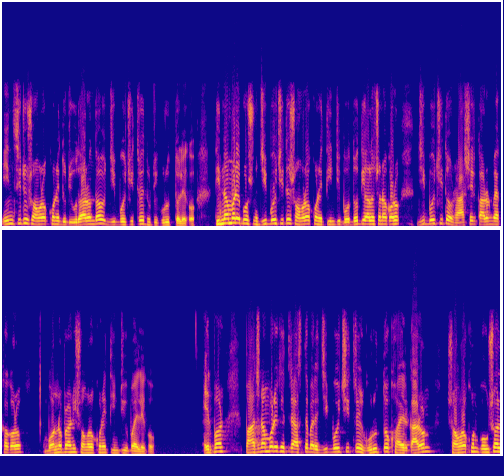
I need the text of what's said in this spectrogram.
ইনসিটু সংরক্ষণে দুটি উদাহরণ দাও জীব জীববৈচিত্র্যের দুটি গুরুত্ব লেখো। তিন নম্বরের প্রশ্ন, জীববৈচিত্র্য সংরক্ষণে তিনটি পদ্ধতি আলোচনা করো। জীব জীববৈচিত্র্য হ্রাসের কারণ ব্যাখ্যা করো। বন্যপ্রাণী সংরক্ষণে তিনটি উপায় লেখো। এরপর পাঁচ নম্বরের ক্ষেত্রে আসতে পারে জীববৈচিত্র্যের গুরুত্ব ক্ষয়ের কারণ, সংরক্ষণ কৌশল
